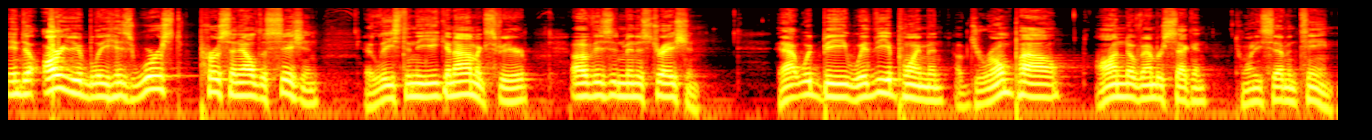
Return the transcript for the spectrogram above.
into arguably his worst personnel decision, at least in the economic sphere, of his administration. That would be with the appointment of Jerome Powell on November 2nd, 2017.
